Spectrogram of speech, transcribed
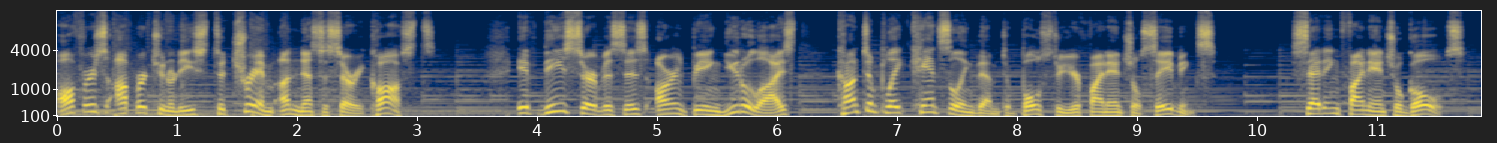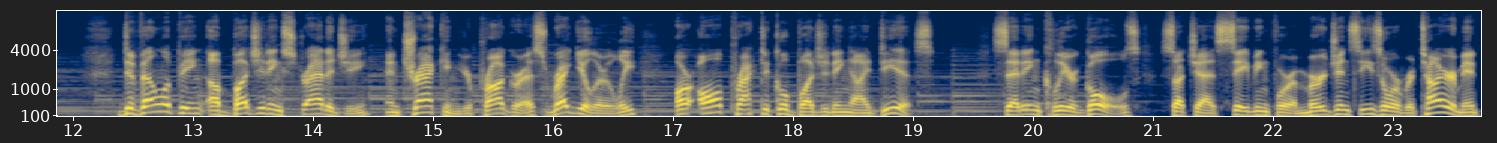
offers opportunities to trim unnecessary costs. If these services aren't being utilized, contemplate canceling them to bolster your financial savings. Setting financial goals. Developing a budgeting strategy and tracking your progress regularly are all practical budgeting ideas. Setting clear goals, such as saving for emergencies or retirement,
